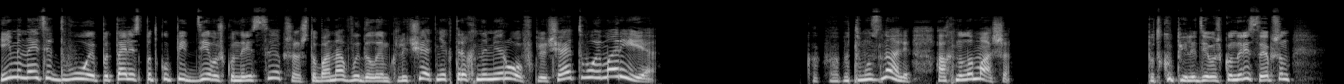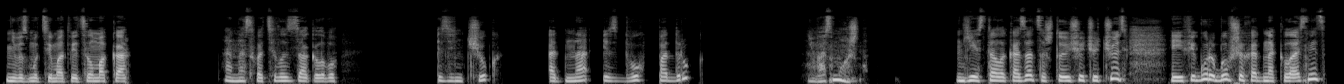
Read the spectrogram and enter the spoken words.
Именно эти двое пытались подкупить девушку на ресепшн, чтобы она выдала им ключи от некоторых номеров, включая твой, Мария». «Как вы об этом узнали?» — ахнула Маша. «Подкупили девушку на ресепшн», — невозмутимо ответил Макар. Она схватилась за голову. Зинчук — одна из двух подруг? Невозможно. Ей стало казаться, что еще чуть-чуть, и фигуры бывших одноклассниц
